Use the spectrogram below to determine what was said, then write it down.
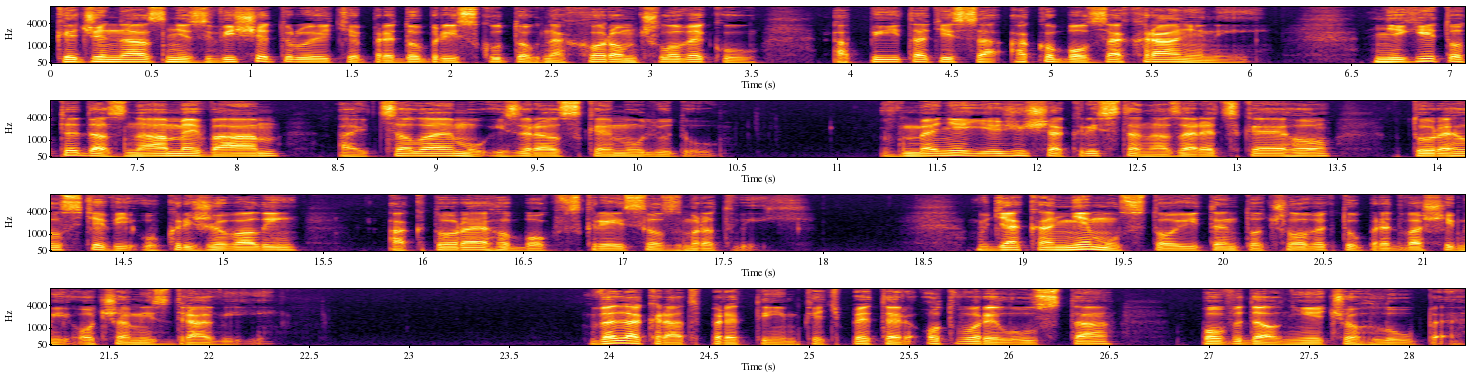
Keďže nás dnes vyšetrujete pre dobrý skutok na chorom človeku a pýtate sa, ako bol zachránený, nech je to teda známe vám aj celému izraelskému ľudu. V mene Ježiša Krista Nazareckého, ktorého ste vy ukryžovali a ktorého Boh vzkriesil z mŕtvych. Vďaka nemu stojí tento človek tu pred vašimi očami zdravý. Veľakrát predtým, keď Peter otvoril ústa, povedal niečo hlúpe.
